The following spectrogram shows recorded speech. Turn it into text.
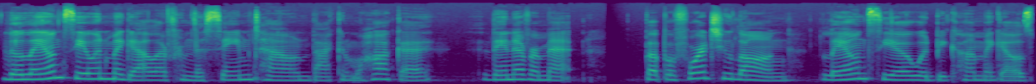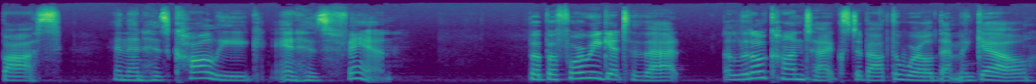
Though Leoncio and Miguel are from the same town back in Oaxaca, they never met. But before too long, Leoncio would become Miguel's boss, and then his colleague and his fan. But before we get to that, a little context about the world that Miguel,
